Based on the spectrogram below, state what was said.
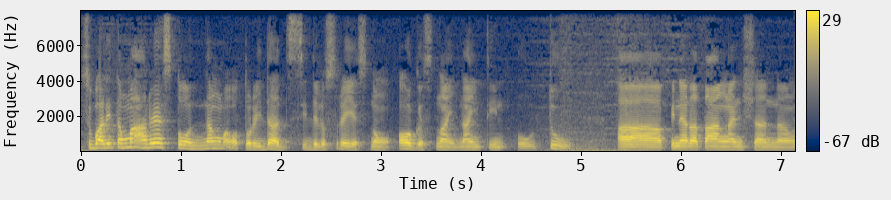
Subalit ang maaresto ng mga otoridad si de los Reyes noong August 9, 1902 ah, pinaratangan siya ng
